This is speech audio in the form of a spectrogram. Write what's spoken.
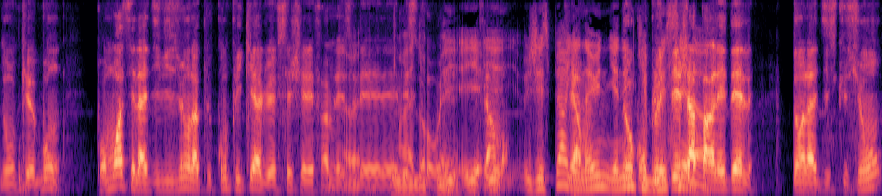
Donc, euh, bon, pour moi, c'est la division la plus compliquée à l'UFC chez les femmes, les, Ah ouais. les, les, Ouais, J'espère, il y en a une, y en a une Donc, qui est on peut déjà là. parler d'elle dans la discussion.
